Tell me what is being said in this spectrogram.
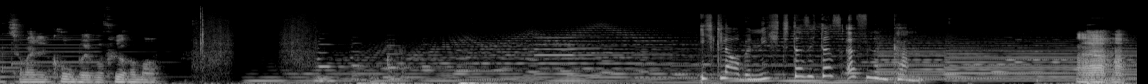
Jetzt haben wir eine Kurbel, wofür auch immer. Ich glaube nicht, dass ich das öffnen kann. Aha.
